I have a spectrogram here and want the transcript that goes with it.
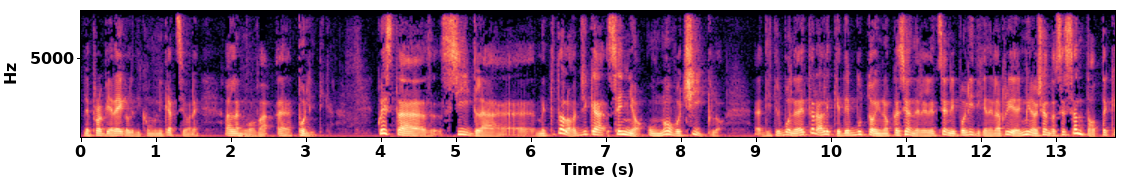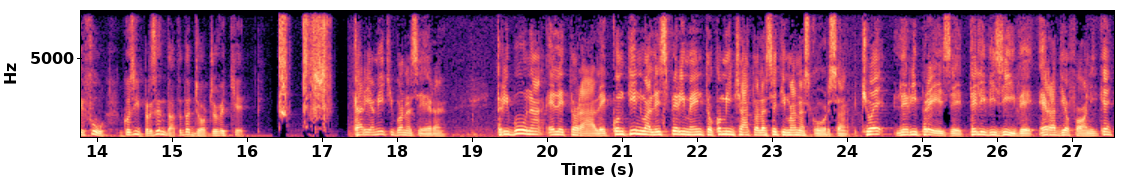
le proprie regole di comunicazione alla nuova eh, politica. Questa sigla eh, metodologica segnò un nuovo ciclo di tribune elettorali che debuttò in occasione delle elezioni politiche nell'aprile del 1968 e che fu così presentato da Giorgio Vecchietti. Cari amici, buonasera. Tribuna elettorale continua l'esperimento cominciato la settimana scorsa, cioè le riprese televisive e radiofoniche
